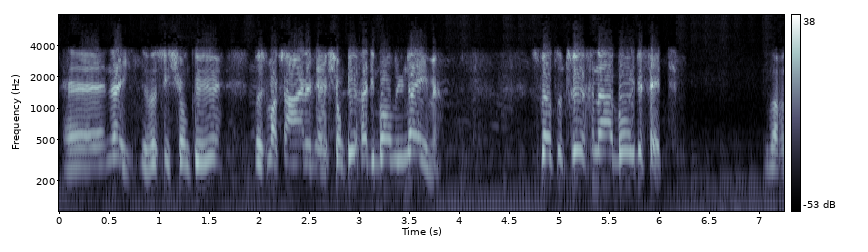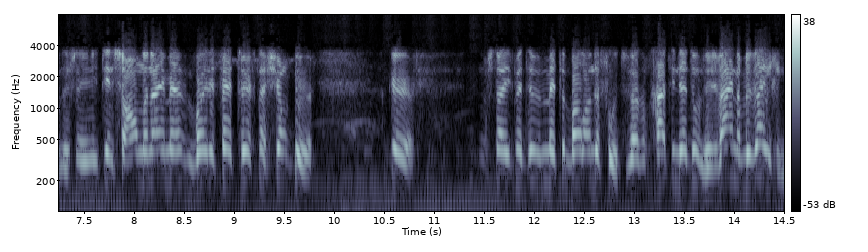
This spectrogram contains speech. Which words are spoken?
Eh, nee, dat was niet John Keur. Dat was Max Aardenberg. John Keur gaat die bal nu nemen. Speelt hem terug naar Boy de Vet. Die mag hem dus nu niet in zijn handen nemen. Boy de Vet terug naar Keur. Keur. Nog steeds met de, met de bal aan de voet. Wat gaat hij net doen? Er is weinig beweging.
